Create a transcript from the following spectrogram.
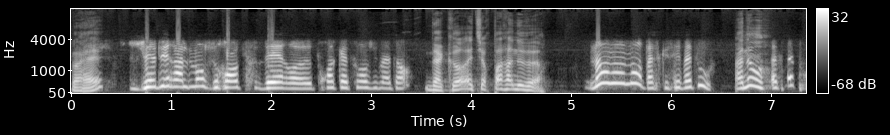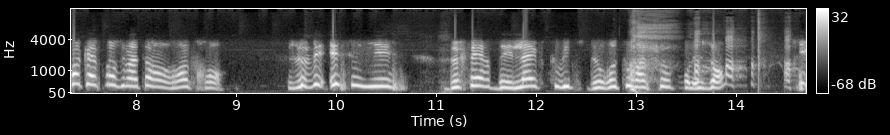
Ouais, Généralement, je rentre vers 3-4 heures du matin. d'accord, et tu repars à 9h. Non, non, non, parce que c'est pas tout. Ah non Parce qu'à 3-4 heures du matin, en rentrant, je vais essayer de faire des live Twitch de retour à chaud pour les gens qui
